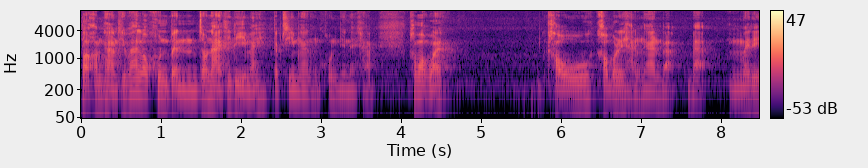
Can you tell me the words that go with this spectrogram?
ตอบคำถามที่ว่าแล้วคุณเป็นเจ้านายที่ดีไหมกับทีมงานของคุณเนี่ยนะครับเขาบอกว่าเขาเขาบริหารงานแบบแบบไม่ได้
